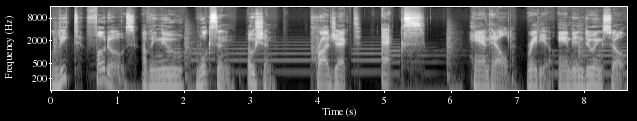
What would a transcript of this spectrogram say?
leaked photos of the new Wuxin Ocean Project X handheld radio, and in doing so,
